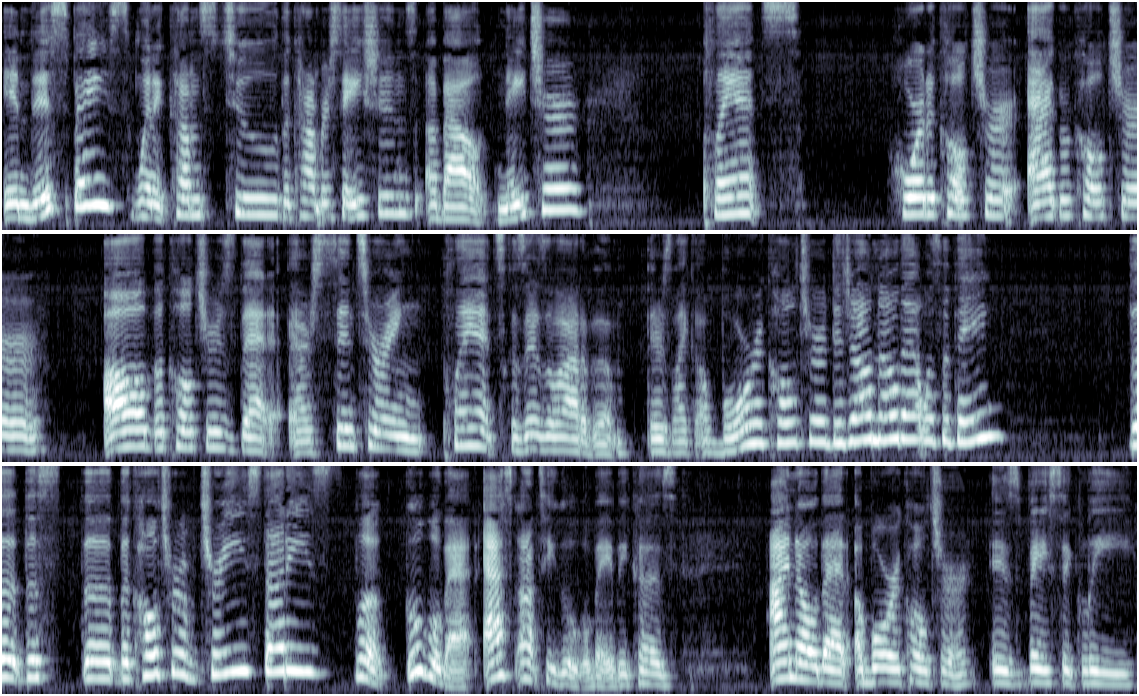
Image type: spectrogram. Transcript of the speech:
in this space when it comes to the conversations about nature, plants, horticulture, agriculture, all the cultures that are centering plants because there's a lot of them. There's like arboriculture. Did y'all know that was a thing? The the the the culture of trees studies. Look, Google that. Ask Auntie Google, baby, because I know that arboriculture is basically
